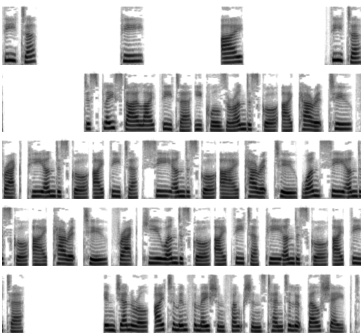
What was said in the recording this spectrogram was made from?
theta P I theta Display style i theta equals or underscore i caret two frac p underscore i theta c underscore i caret two one c underscore i caret two frac q underscore i theta p underscore i theta. In general, item information functions tend to look bell-shaped.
